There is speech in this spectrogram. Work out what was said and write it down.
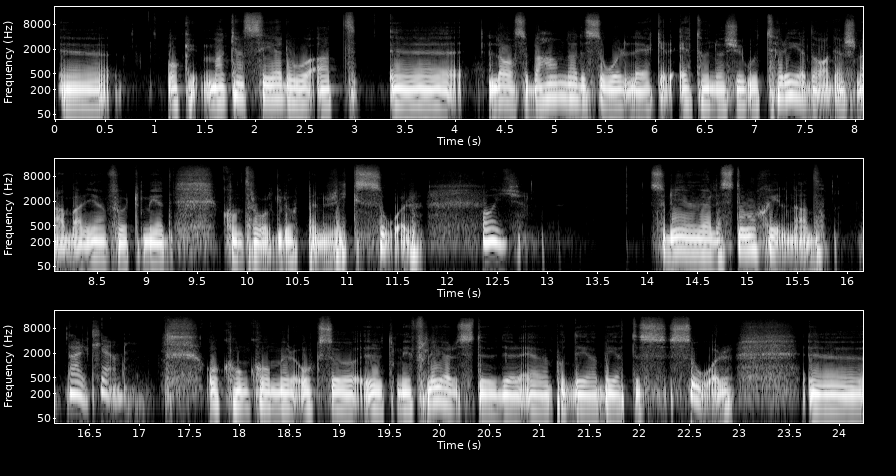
Eh, och man kan se då att eh, laserbehandlade sår läker 123 dagar snabbare jämfört med kontrollgruppen rikssår. Oj. Så det är en väldigt stor skillnad. Verkligen. Och hon kommer också ut med fler studier även på diabetessår. Eh,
